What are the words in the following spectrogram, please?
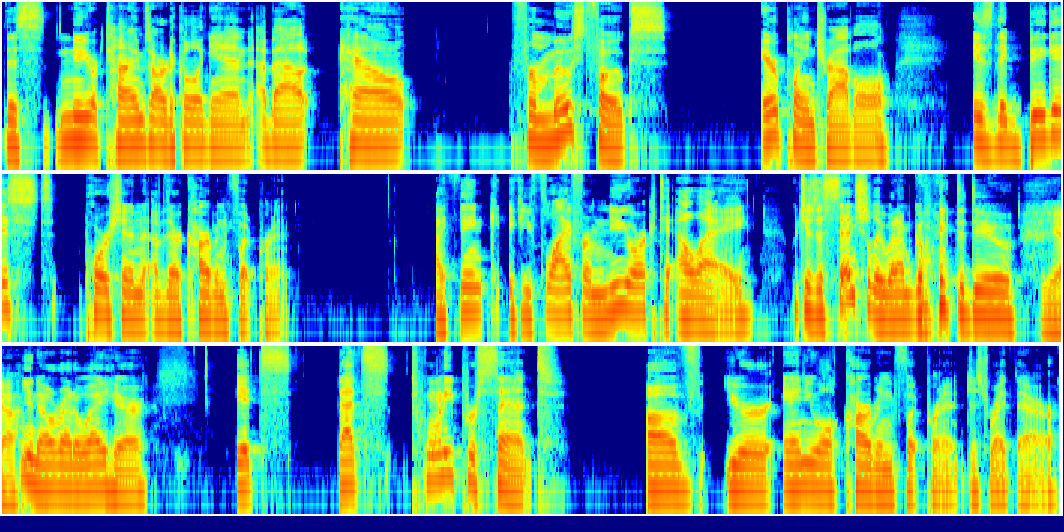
this New York Times article again about how for most folks airplane travel is the biggest portion of their carbon footprint. I think if you fly from New York to LA, which is essentially what I'm going to do, yeah. you know, right away here, it's that's 20% of your annual carbon footprint just right there.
